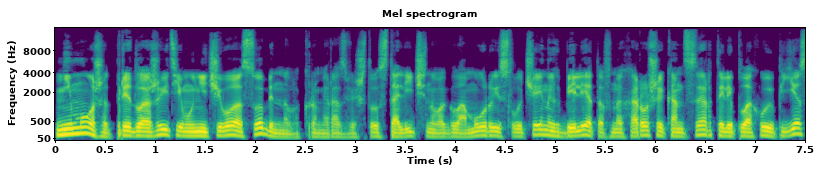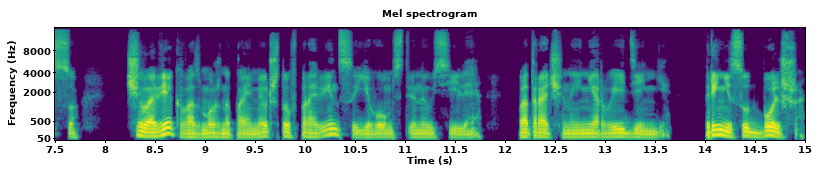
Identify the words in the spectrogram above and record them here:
не может предложить ему ничего особенного, кроме разве что столичного гламура и случайных билетов на хороший концерт или плохую пьесу, Человек, возможно, поймет, что в провинции его умственные усилия, потраченные нервы и деньги, принесут больше.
